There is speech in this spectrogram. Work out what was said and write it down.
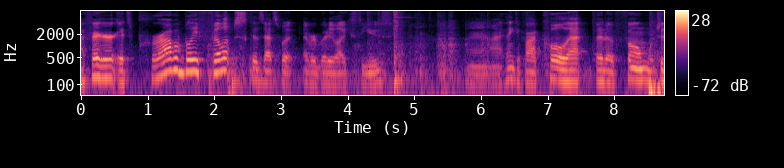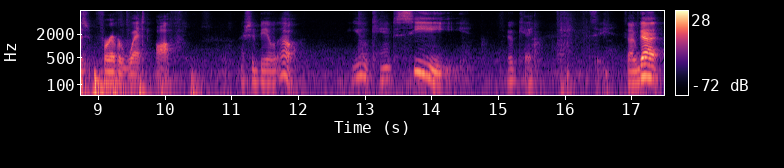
I figure it's probably Phillips because that's what everybody likes to use. And I think if I pull that bit of foam, which is forever wet, off, I should be able to, oh, you can't see. Okay, let's see. So I've got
